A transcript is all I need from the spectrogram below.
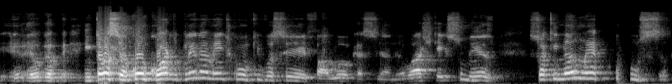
Eu, eu, então, assim, eu concordo plenamente com o que você falou, Cassiano. Eu acho que é isso mesmo. Só que não é possível.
